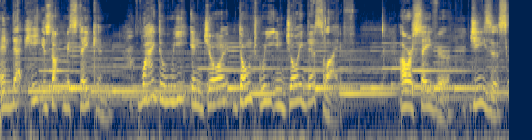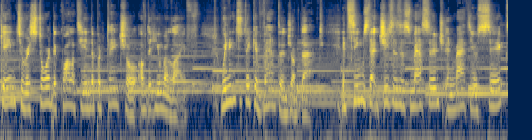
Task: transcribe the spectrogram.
and that he is not mistaken, why do we enjoy don't we enjoy this life? Our savior jesus came to restore the quality and the potential of the human life. We need to take advantage of that. It seems that jesus' message in matthew 6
